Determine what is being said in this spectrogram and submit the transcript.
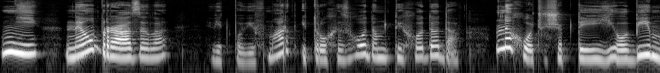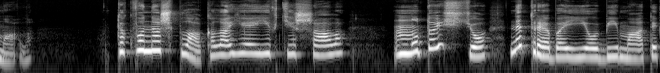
Ні, не образила, відповів Марк і трохи згодом тихо додав. Не хочу, щоб ти її обіймала. Так вона ж плакала, я її втішала. Ну, то й що? Не треба її обіймати,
